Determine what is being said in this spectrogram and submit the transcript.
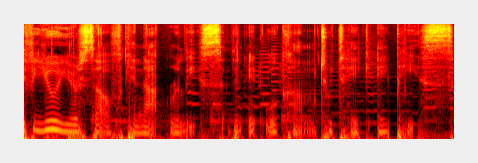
If you yourself cannot release, then it will come to take a piece.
